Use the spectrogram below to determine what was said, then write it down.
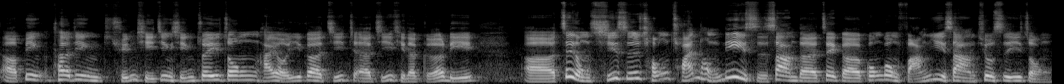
呃，并特定群体进行追踪，还有一个集呃集体的隔离，呃，这种其实从传统历史上的这个公共防疫上，就是一种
